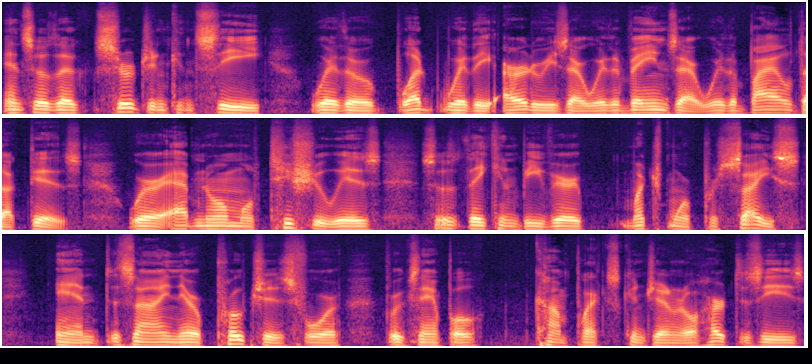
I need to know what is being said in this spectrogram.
And so the surgeon can see where the blood, where the arteries are, where the veins are, where the bile duct is, where abnormal tissue is, so that they can be very much more precise and design their approaches for, for example, complex congenital heart disease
